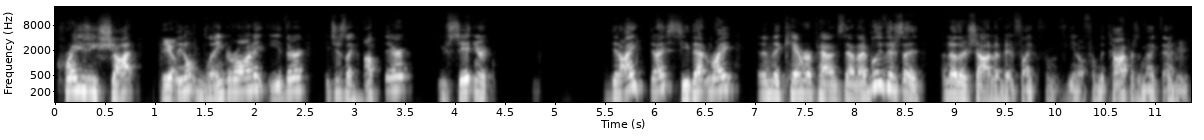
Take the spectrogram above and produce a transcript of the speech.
Crazy shot. Yep. They don't linger on it either. It's just like up there. You see it and you're like, did I did I see that right? And then the camera pounds down. I believe there's a another shot of it like from you know from the top or something like that. Mhm.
